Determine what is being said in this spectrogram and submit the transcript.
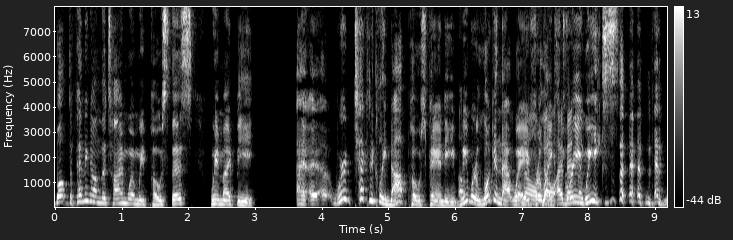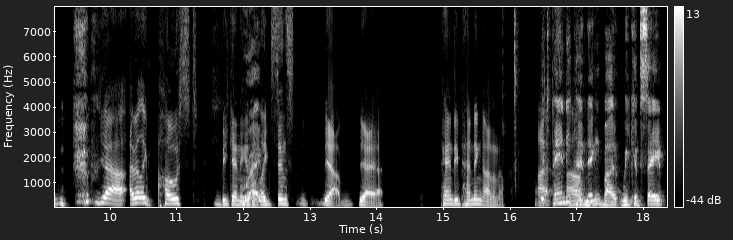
well, depending on the time when we post this, we might be. I, I, we're technically not post pandy. We were looking that way No, for no, like I meant, three like- weeks. then, yeah. I mean, like post beginning, Right. like since, yeah, yeah, yeah. Pandy pending. I don't know. it's pandy um, pending, but we could say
